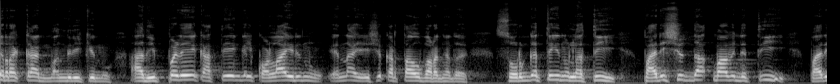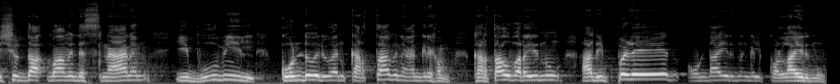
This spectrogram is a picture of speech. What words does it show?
ഇറക്കാൻ വന്നിരിക്കുന്നു. അതിപ്പോഴേ കത്തിയെങ്കിൽ കൊള്ളായിരുന്നു എന്നാണ് യേശു കർത്താവ് പറഞ്ഞത്. സ്വർഗത്തിൽ നിന്നുള്ള തീ പരിശുദ്ധാത്മാവിന്റെ തീ പരിശുദ്ധാത്മാവിന്റെ സ്നാനം ഈ ഭൂമിയിൽ കൊണ്ടുവരുവാൻ കർത്താവിന് ആഗ്രഹം. കർത്താവ് പറയുന്നു അതിപ്പോഴേ ഉണ്ടായിരുന്നെങ്കിൽ കൊള്ളായിരുന്നു.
